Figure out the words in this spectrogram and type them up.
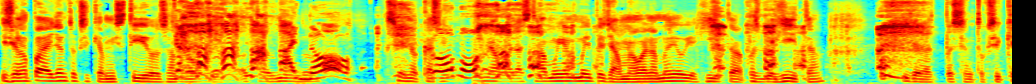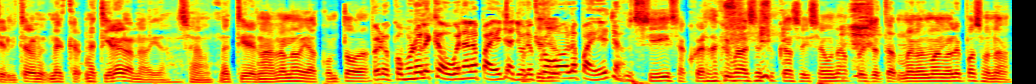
Hice una paella, intoxiqué a mis tíos, a mi abuela, a todo el mundo. ¡Ay, no! Sí, no, casi. ¿Cómo? mi abuela estaba muy, muy, pues ya mi abuela medio viejita, pues viejita. Y yo pues intoxiqué, literalmente. Me, me tiré la Navidad, o sea, me tiré la, la Navidad con toda. Pero ¿cómo no le quedó buena la paella? Yo le he Porque yo- probado la paella. Sí, se acuerda que una vez en su casa hice una, pues ta- menos mal no le pasó nada.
